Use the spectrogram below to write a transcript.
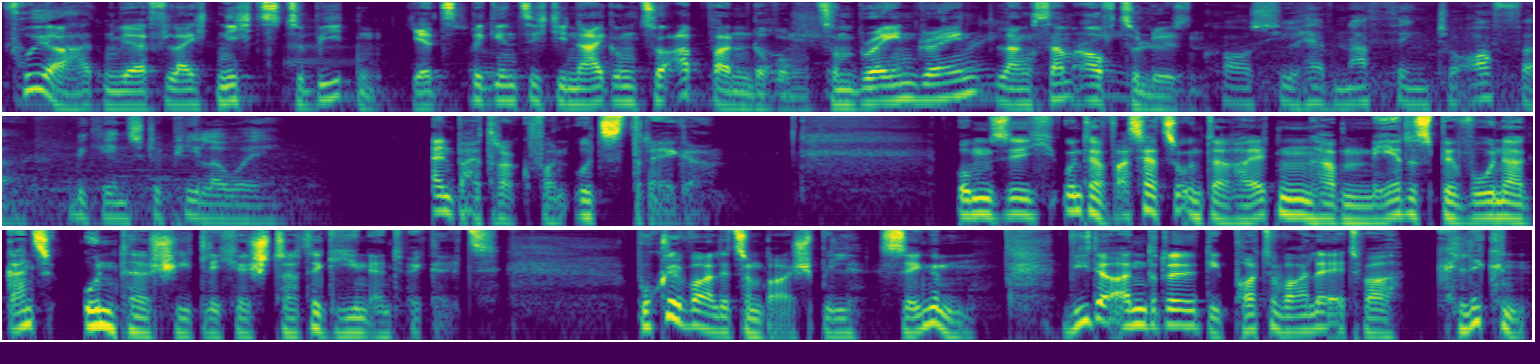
Früher hatten wir vielleicht nichts zu bieten. Jetzt beginnt sich die Neigung zur Abwanderung, zum Brain Drain langsam aufzulösen. Ein Beitrag von Utz Träger. Um sich unter Wasser zu unterhalten, haben Meeresbewohner ganz unterschiedliche Strategien entwickelt. Buckelwale zum Beispiel singen, wieder andere, die Pottwale etwa, klicken.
